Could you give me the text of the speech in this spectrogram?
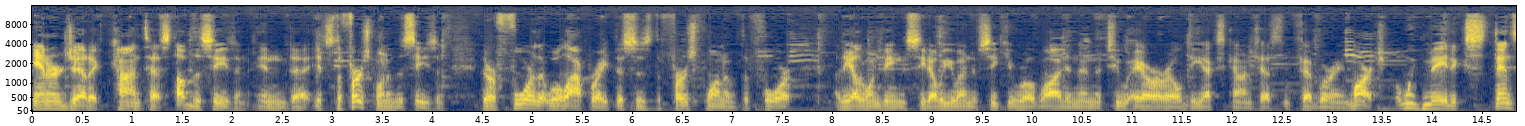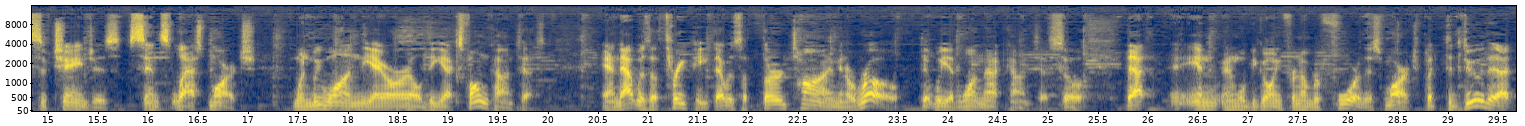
energetic contest of the season, and uh, it's the first one of the season. There are four that will operate. This is the first one of the four. Uh, the other one being the CW end of CQ Worldwide, and then the two ARRL DX contests in February and March. But we've made extensive changes since last March when we won the ARRL DX phone contest. And that was a three-peat. That was the third time in a row that we had won that contest. So that, and, and we'll be going for number four this March. But to do that,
